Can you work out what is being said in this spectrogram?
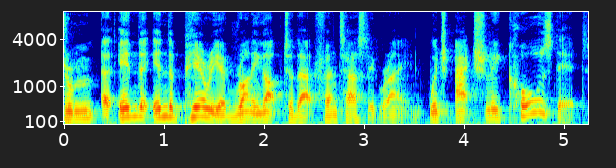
uh, in the, in the period running up to that fantastic rain, which actually caused it.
